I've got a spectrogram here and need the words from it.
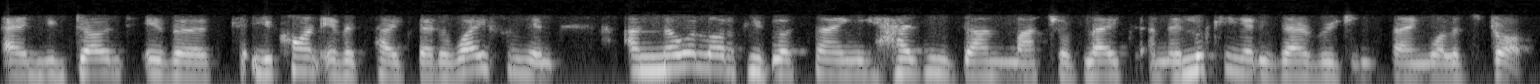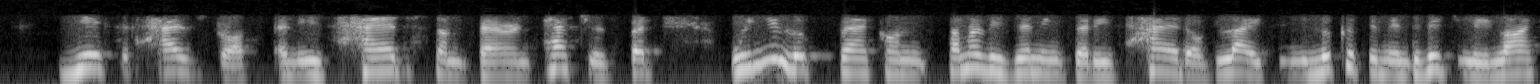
and you don't ever, you can't ever take that away from him. I know a lot of people are saying he hasn't done much of late, and they're looking at his average and saying, well, it's dropped. Yes, it has dropped, and he's had some barren patches. But when you look back on some of his innings that he's had of late, and you look at them individually, like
